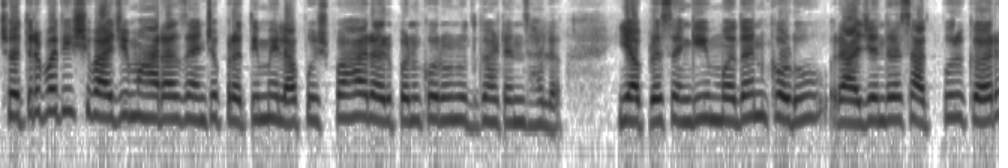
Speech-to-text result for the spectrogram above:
छत्रपती शिवाजी महाराज यांच्या प्रतिमेला पुष्पहार अर्पण करून उद्घाटन झालं. याप्रसंगी मदन कडू राजेंद्र सातपूरकर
